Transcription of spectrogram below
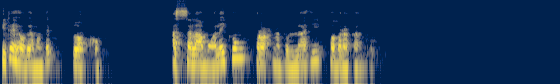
এটাই হবে আমাদের লক্ষ্য। আসসালামু আলাইকুম রহমতুল্লাহি ওবরাকাতুহ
